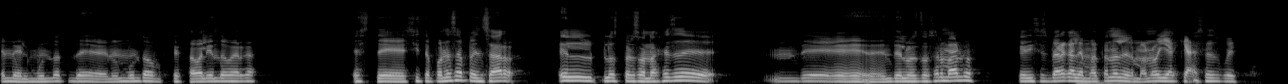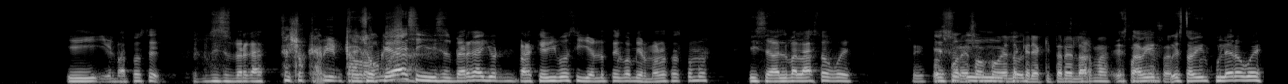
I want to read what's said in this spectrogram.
en el mundo, de, en un mundo que está valiendo verga. Este, si te pones a pensar, el, los personajes de, de, de los dos hermanos, que dices, verga, le matan al hermano, ¿ya qué haces, güey? Y, y el vato se, dices, verga, Se choquea bien, te cabrón. choqueas güey. y dices, verga, yo, ¿para qué vivo si yo no tengo a mi hermano? ¿Sabes cómo? Y se da el balazo, güey. Sí, pues Eso por eso y Joel le quería quitar el arma. Está bien, está bien culero, güey.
